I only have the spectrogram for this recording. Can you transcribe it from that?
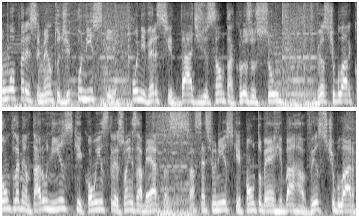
Um oferecimento de Unisque, Universidade de Santa Cruz do Sul, vestibular complementar Unisque com inscrições abertas. Acesse unisque.br/vestibular.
